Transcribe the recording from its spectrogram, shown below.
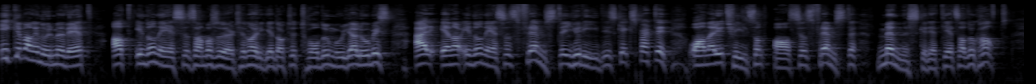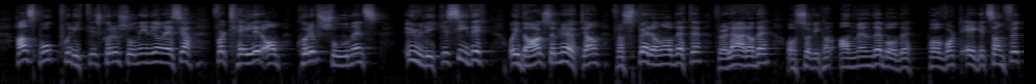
Ikke mange nordmenn vet at Indonesias ambassadør til Norge, dr. Todo Mulya Lubis, er en av Indonesias fremste juridiske eksperter, og han er utvilsomt Asias fremste menneskerettighetsadvokat. Hans bok 'Politisk korrupsjon i Indonesia' forteller om korrupsjonens ulike sider. Og i dag så møter jeg han for å spørre han om dette, for å lære av det, og så vi kan anvende det både på vårt eget samfunn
